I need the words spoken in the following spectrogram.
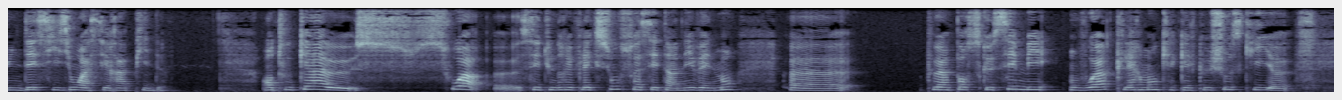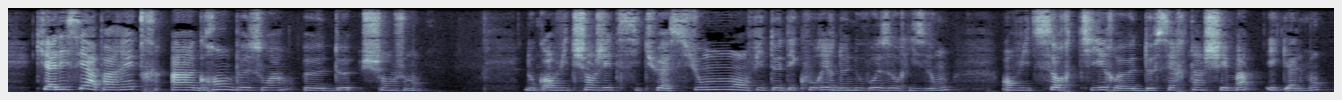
une décision assez rapide. En tout cas, euh, soit euh, c'est une réflexion, soit c'est un événement, euh, peu importe ce que c'est, mais on voit clairement qu'il y a quelque chose qui, qui a laissé apparaître un grand besoin de changement. Donc envie de changer de situation, envie de découvrir de nouveaux horizons, envie de sortir de certains schémas également,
